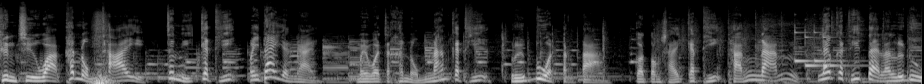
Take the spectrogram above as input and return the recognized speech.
ขึ้นชื่อว่าขนมไทยจะหนีกะทิไปได้ยังไง ไม่ว่าจะขนมน้ำกะทิหรือบวชต่างๆ ก็ต้องใช้กะทิทั้งนั้น แล้วกะทิแต่ละฤดู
